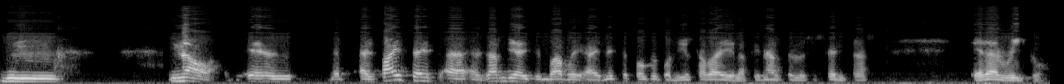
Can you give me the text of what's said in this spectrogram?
Mm, no, el, el país es eh, Zambia y Zimbabue, eh, en este poco cuando yo estaba ahí, a la final de los 60, era rico,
